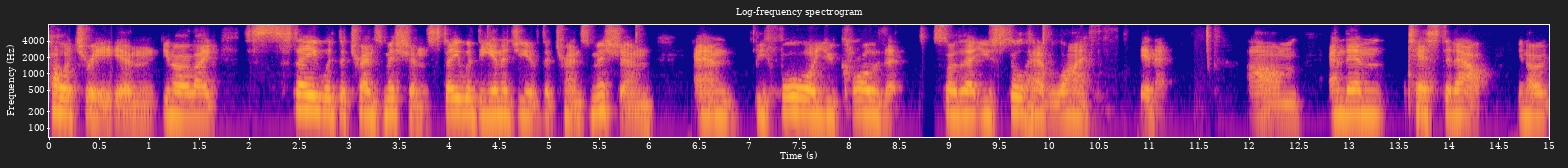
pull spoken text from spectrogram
poetry and you know like stay with the transmission stay with the energy of the transmission and before you clothe it so that you still have life in it. Um, and then test it out, you know,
